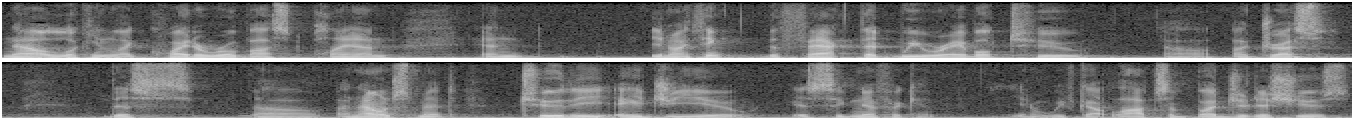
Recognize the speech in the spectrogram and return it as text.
now looking like quite a robust plan. And you know, I think the fact that we were able to uh, address this uh, announcement to the AGU is significant. You know, we've got lots of budget issues.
